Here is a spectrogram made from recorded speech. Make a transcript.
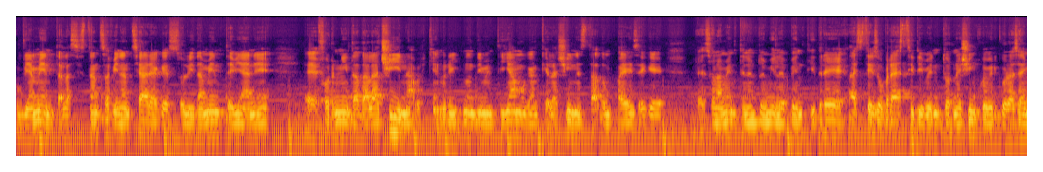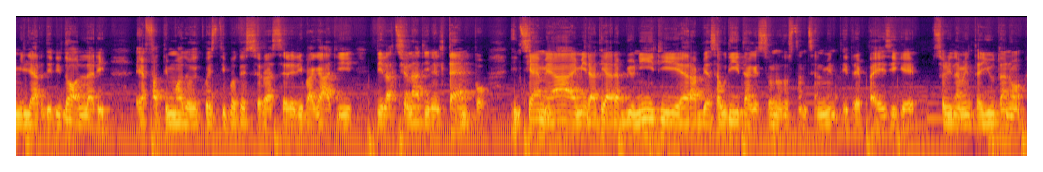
ovviamente all'assistenza finanziaria che solitamente viene eh, fornita dalla Cina, perché non, non, dimentichiamo che anche la Cina è stato un paese che eh, solamente nel 2023 ha esteso prestiti per intorno ai 5,6 miliardi di dollari e ha fatto in modo che questi potessero essere ripagati dilazionati nel tempo, insieme a Emirati Arabi Uniti e Arabia Saudita, che sono sostanzialmente i tre paesi che solitamente aiutano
